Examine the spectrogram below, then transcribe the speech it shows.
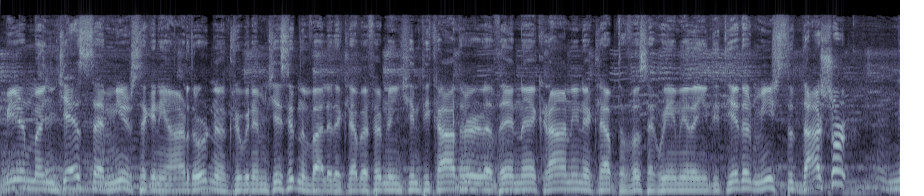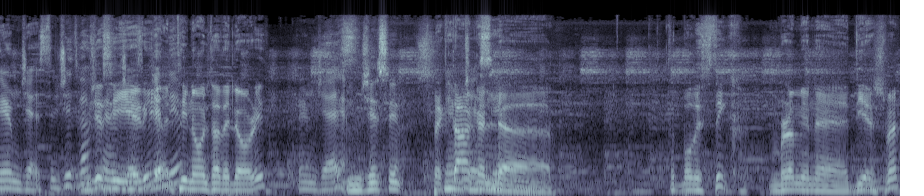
Mirëmëngjes mirë se keni ardhur në klubin e mëngjesit në valët e Club FM në 104 dhe në ekranin e Club TV-së ku jemi edhe një ditë tjetër miq të dashur Mirëmëngjes të gjithëve Mëngjes Eri, Blendi ti Olta dhe Lori Mirëmëngjes Mirëmëngjes Spektakël uh, futbolistik mbrëmjën e djeshme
